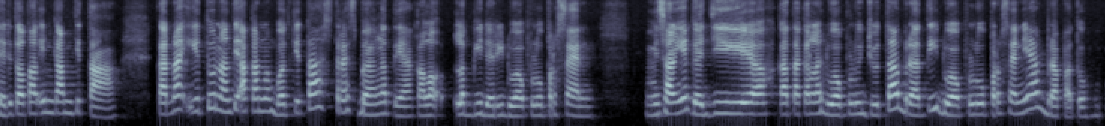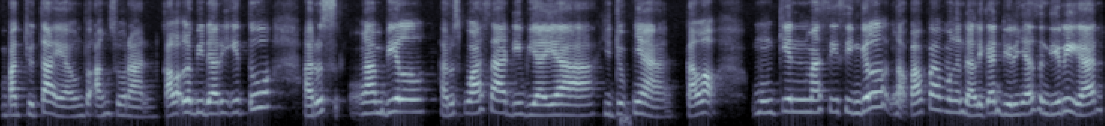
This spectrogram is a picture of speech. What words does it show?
dari total income kita. Karena itu nanti akan membuat kita stres banget ya kalau lebih dari 20%. Misalnya gaji katakanlah 20 juta berarti 20 persennya berapa tuh? 4 juta ya untuk angsuran. Kalau lebih dari itu harus ngambil, harus puasa di biaya hidupnya. Kalau mungkin masih single nggak apa-apa mengendalikan dirinya sendiri kan.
